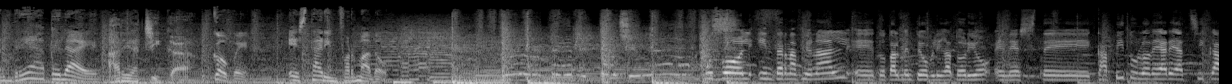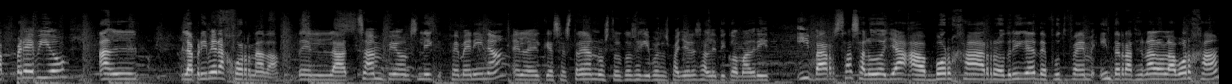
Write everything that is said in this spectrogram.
Andrea Pelae. Área chica. Cope. Estar informado. Fútbol internacional eh, totalmente obligatorio en este capítulo de Área Chica previo al la primera jornada de la Champions League femenina en la que se estrenan nuestros dos equipos españoles, Atlético de Madrid y Barça. Saludo ya a Borja Rodríguez de FootFem Internacional. Hola Borja.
